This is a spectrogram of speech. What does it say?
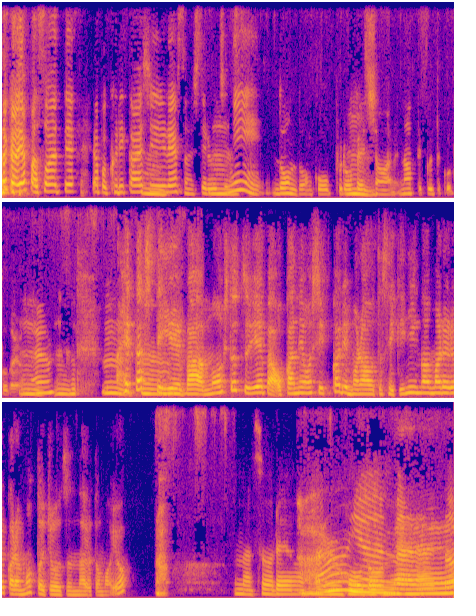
だからやっぱそうやって、やっぱ繰り返しレッスンしてるうちに、どんどんこうプロフェッショナルになっていくってことだよね。うんうんうん下手して言えば、もう一つ言えば、お金をしっかりもらうと責任が生まれるから、もっと上手になると思うよ。まあ、それはなるほどねそう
